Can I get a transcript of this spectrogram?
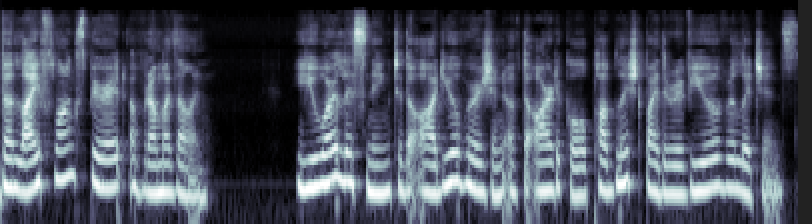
The Lifelong Spirit of Ramadan. You are listening to the audio version of the article published by the Review of Religions.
